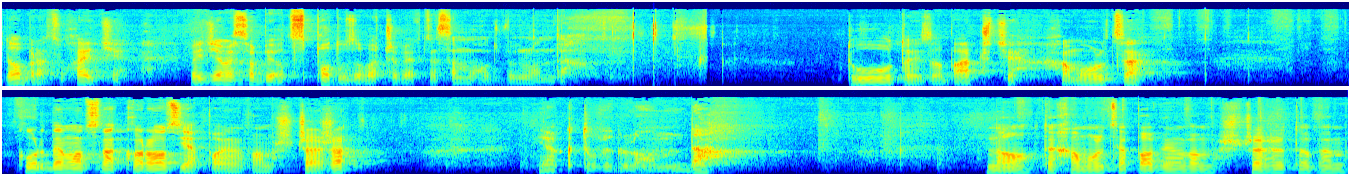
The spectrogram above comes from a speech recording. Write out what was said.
Dobra, słuchajcie. Wejdziemy sobie od spodu, zobaczymy jak ten samochód wygląda. Tutaj zobaczcie, hamulce. Kurde, mocna korozja, powiem Wam szczerze. Jak to wygląda? No, te hamulce, powiem Wam szczerze, to bym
